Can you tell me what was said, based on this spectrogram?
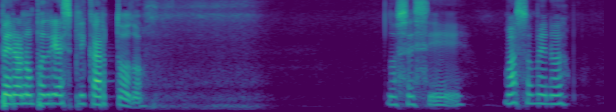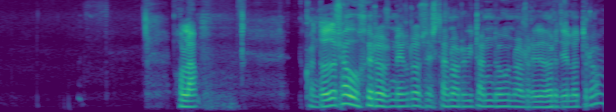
pero no podría explicar todo. No sé si más o menos. Hola. Cuando dos agujeros negros están orbitando uno alrededor del otro,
